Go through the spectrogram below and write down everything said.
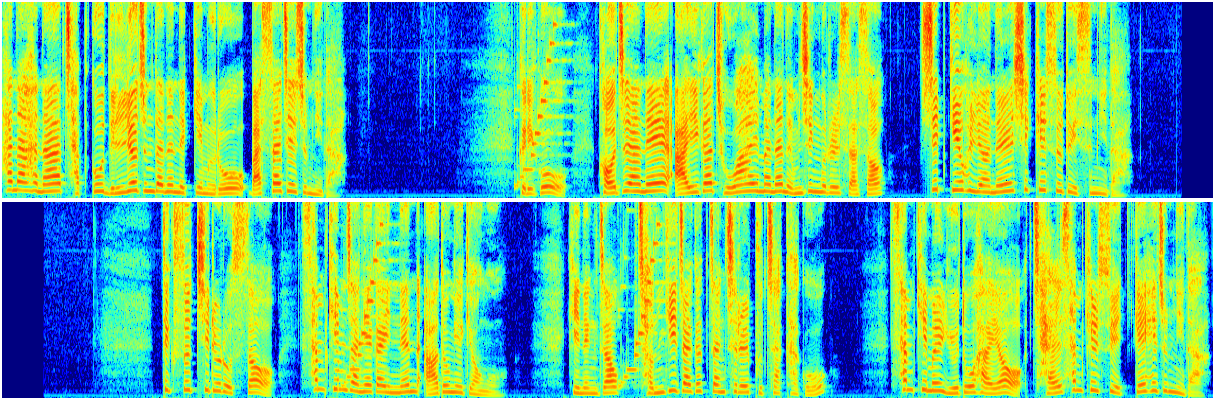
하나하나 잡고 늘려준다는 느낌으로 마사지해 줍니다. 그리고 거즈 안에 아이가 좋아할 만한 음식물을 싸서 씹기 훈련을 시킬 수도 있습니다. 특수 치료로서 삼킴 장애가 있는 아동의 경우 기능적 전기 자극 장치를 부착하고 삼킴을 유도하여 잘 삼킬 수 있게 해줍니다.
